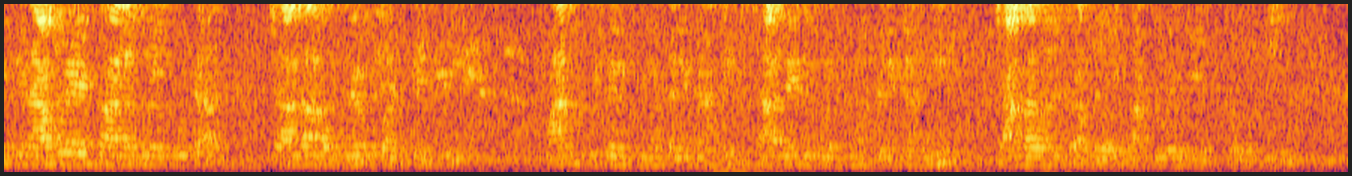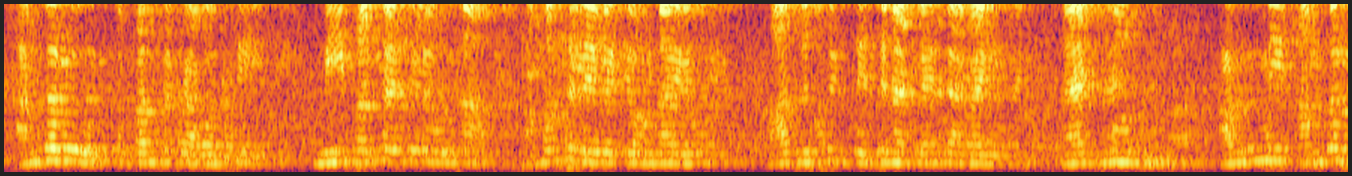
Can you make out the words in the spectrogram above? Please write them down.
ఇది రాబోయే కాలంలో కూడా చాలా ఉపయోగపడుతుంది. మానసిక రుగ్మతలు కానీ శారీరక రుగ్మతలు కానీ చాలా వరకు అవన్నీ కంట్రోల్ చేసుకోవచ్చు. అందరూ తప్పనిసరిగా వచ్చి మీ పంచాయతీలో ఉన్న సమస్యలు ఏవైతే ఉన్నాయో మా దృష్టికి తెచ్చినట్లయితే అవి మ్యాక్సిమం అన్ని అందరూ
